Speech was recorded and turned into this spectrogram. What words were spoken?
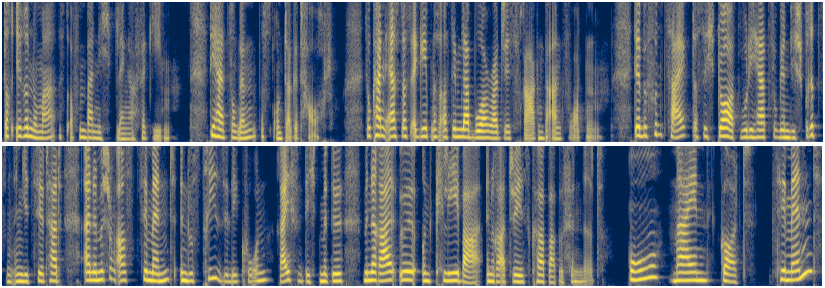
doch ihre Nummer ist offenbar nicht länger vergeben. Die Herzogin ist untergetaucht. So kann erst das Ergebnis aus dem Labor Rajays Fragen beantworten. Der Befund zeigt, dass sich dort, wo die Herzogin die Spritzen injiziert hat, eine Mischung aus Zement, Industriesilikon, Reifendichtmittel, Mineralöl und Kleber in Rajays Körper befindet. Oh mein Gott. Zement,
